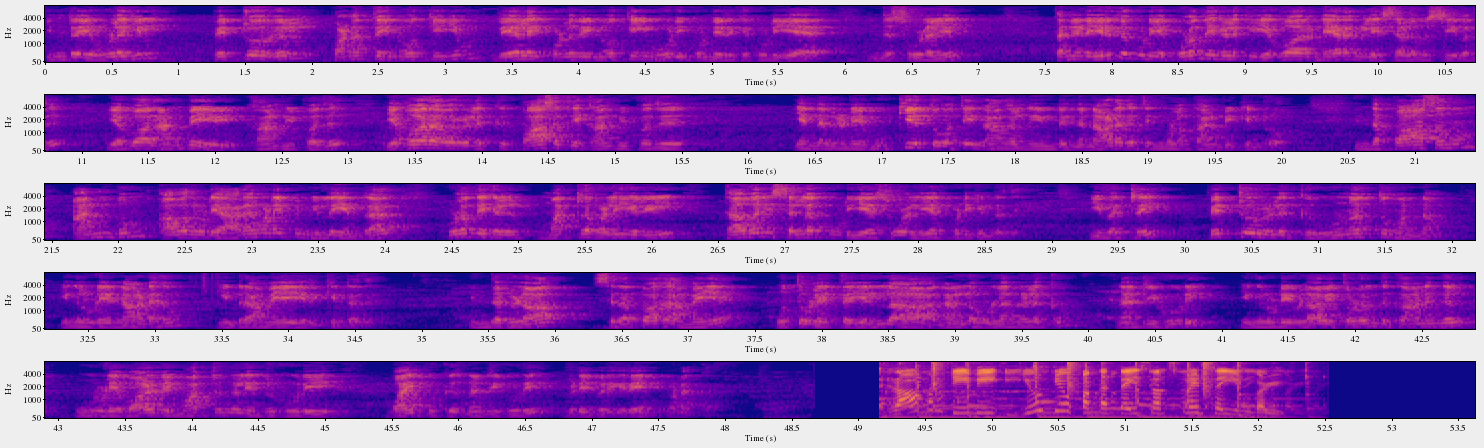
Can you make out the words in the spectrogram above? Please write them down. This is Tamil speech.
இன்றைய உலகில் பெற்றோர்கள் பணத்தை நோக்கியும் வேலை பொழுவை நோக்கியும் ஓடிக்கொண்டிருக்கக்கூடிய இந்த சூழலில் தன்னிடம் இருக்கக்கூடிய குழந்தைகளுக்கு எவ்வாறு நேரங்களை செலவு செய்வது எவ்வாறு அன்பை காண்பிப்பது எவ்வாறு அவர்களுக்கு பாசத்தை காண்பிப்பது என்பதனுடைய முக்கியத்துவத்தை நாங்கள் இன்று இந்த நாடகத்தின் மூலம் காண்பிக்கின்றோம். இந்த பாசமும் அன்பும் அவர்களுடைய அரவணைப்பும் இல்லை என்றால் குழந்தைகள் மற்ற வழிகளில் தவறி செல்லக்கூடிய சூழல் ஏற்படுகின்றது. இவற்றை பெற்றோர்களுக்கு உணர்த்தும் வண்ணம் எங்களுடைய நாடகம் இன்று அமைய இருக்கின்றது. இந்த விழா சிறப்பாக அமைய ஒத்துழைத்த எல்லா நல்ல உள்ளங்களுக்கும் நன்றி கூறி எங்களுடைய விழாவை தொடர்ந்து காணுங்கள் உங்களுடைய வாழ்வை மாற்றுங்கள் என்று கூறி வாய்ப்புக்கு நன்றி கூறி விடைபெறுகிறேன். வணக்கம். ராகம் டிவி யூடியூப் பக்கத்தை சப்ஸ்கிரைப் செய்யுங்கள்.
